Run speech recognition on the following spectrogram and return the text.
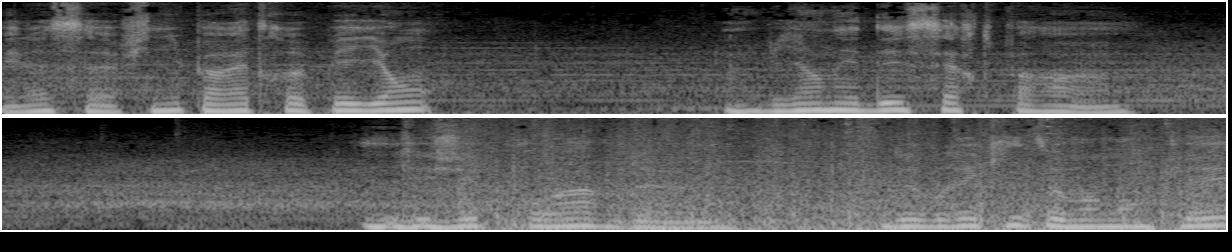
Et là, ça a fini par être payant. Bien aidé, certes, par un léger poivre de, de Breakit au moment clé.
